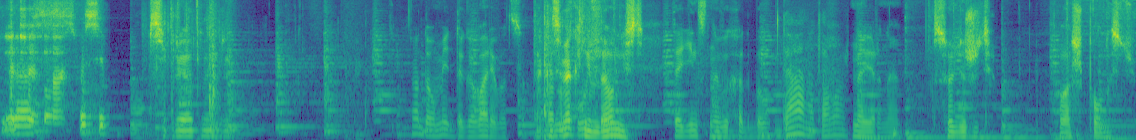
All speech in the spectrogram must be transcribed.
да, спасибо. Все приятно, игры. Надо уметь договариваться. Так, а тебя данном к ним, да, унести? Это единственный выход был, Да, на того. наверное. Все, держите. Ваш полностью.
